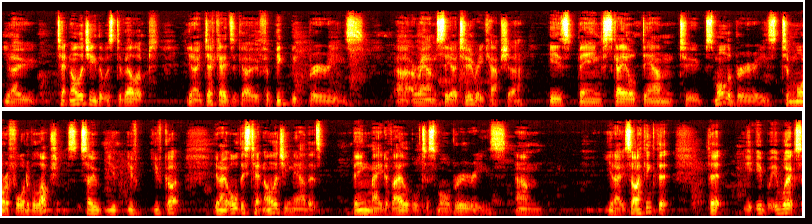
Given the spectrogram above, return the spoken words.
you know, technology that was developed, you know, decades ago for big, big breweries uh, around CO2 recapture is being scaled down to smaller breweries to more affordable options. So you, you've you've got, you know, all this technology now that's being made available to small breweries. Um, you know, so I think that that it, it works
